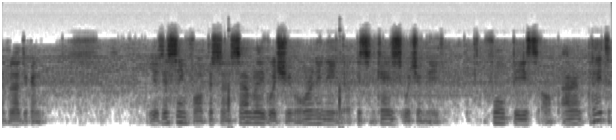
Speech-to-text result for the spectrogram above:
After that you can use this thing for piston assembly which you already need a piston case which you need four pieces of iron plate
